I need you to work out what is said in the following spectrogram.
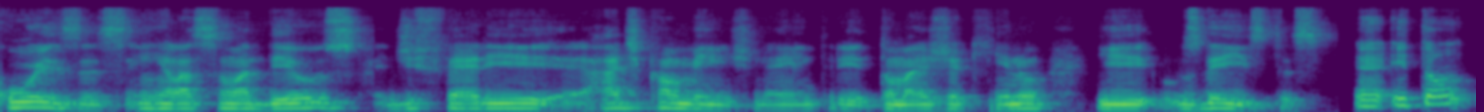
coisas em relação a Deus difere radicalmente, né, entre Tomás de Aquino e os deístas. É, então,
